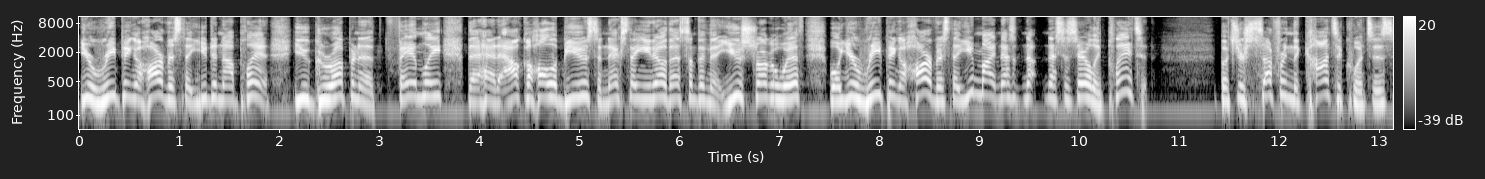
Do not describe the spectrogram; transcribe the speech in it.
You're reaping a harvest that you did not plant. You grew up in a family that had alcohol abuse, and next thing you know, that's something that you struggle with. Well, you're reaping a harvest that you might not necessarily planted, but you're suffering the consequences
